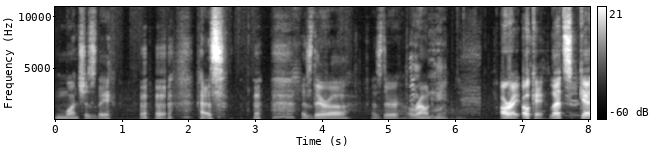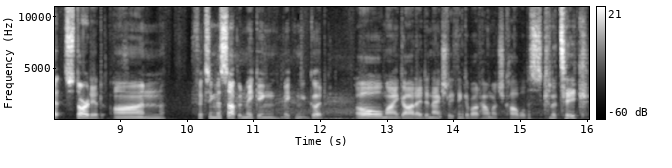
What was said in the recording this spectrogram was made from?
munch as they as as they're uh as they're around me. All right, okay, let's get started on fixing this up and making making it good. Oh my god, I didn't actually think about how much cobble this is gonna take.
